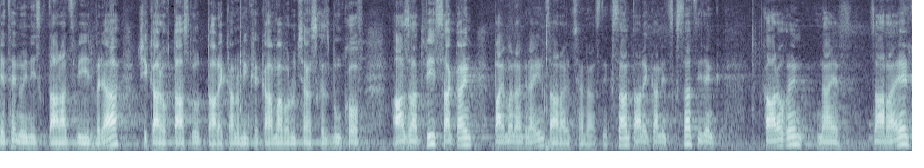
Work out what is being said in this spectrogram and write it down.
եթե նույնիսկ տարածվի իր վրա, չի կարող 18 տարեկանում ինքը կամավորության սկզբունքով ազատվի, սակայն պայմանագրային ծառայության անցնի։ 20 տարեկանից սկսած իրենք կարող են նաև ծառայել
